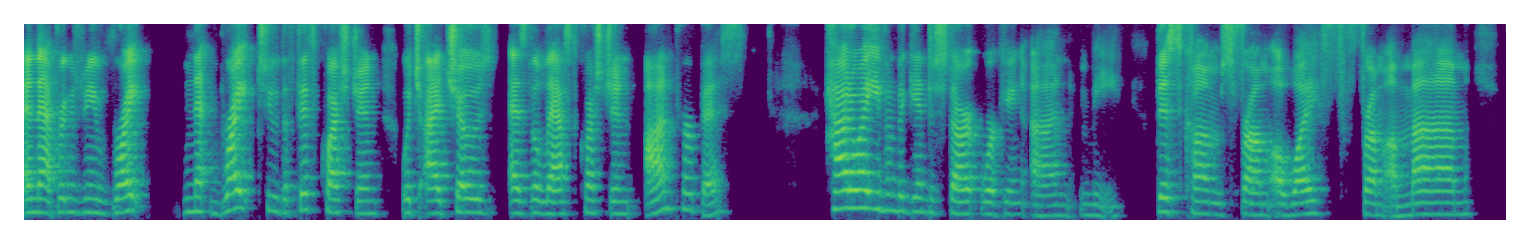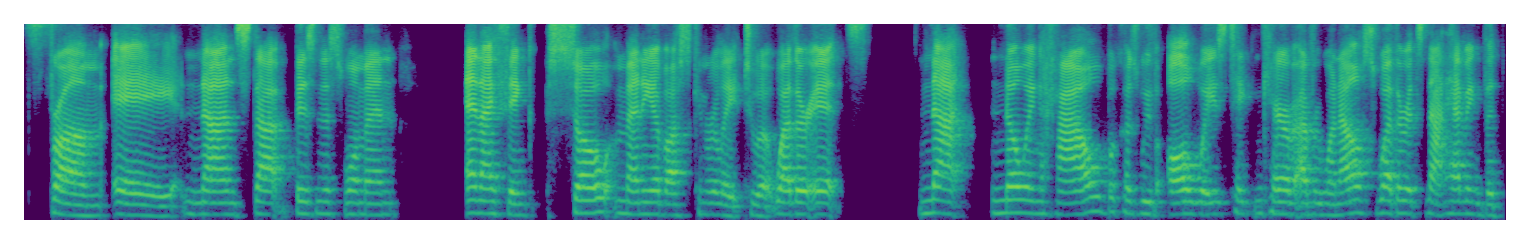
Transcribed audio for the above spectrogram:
And that brings me right right to the fifth question, which I chose as the last question on purpose. How do I even begin to start working on me? This comes from a wife, from a mom, from a nonstop businesswoman. And I think so many of us can relate to it, whether it's not knowing how because we've always taken care of everyone else, whether it's not having the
